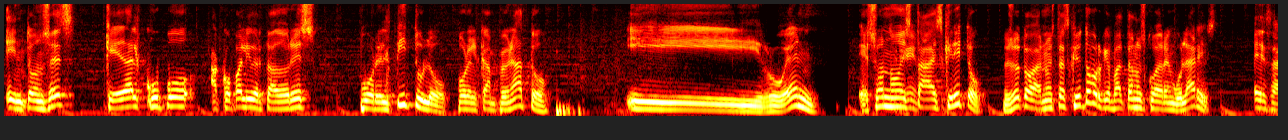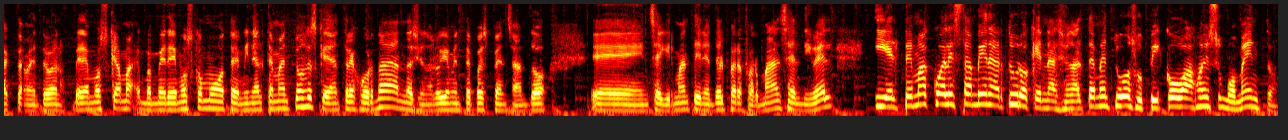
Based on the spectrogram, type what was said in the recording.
Entonces queda el cupo a Copa Libertadores por el título, por el campeonato. Y Rubén, eso no está escrito. Eso todavía no está escrito porque faltan los cuadrangulares. Exactamente, bueno, veremos, que, veremos cómo termina el tema entonces, queda entre jornadas, Nacional obviamente pues pensando eh, en seguir manteniendo el performance, el nivel, y el tema cuál es también Arturo, que Nacional también tuvo su pico bajo en su momento.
